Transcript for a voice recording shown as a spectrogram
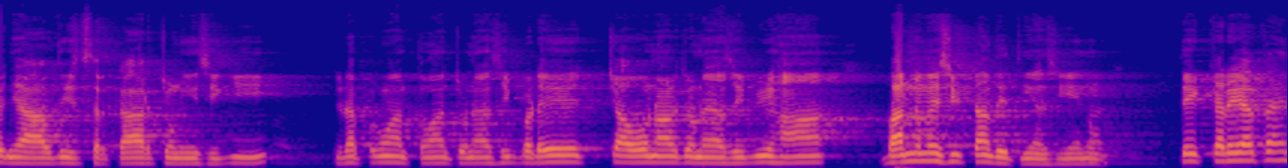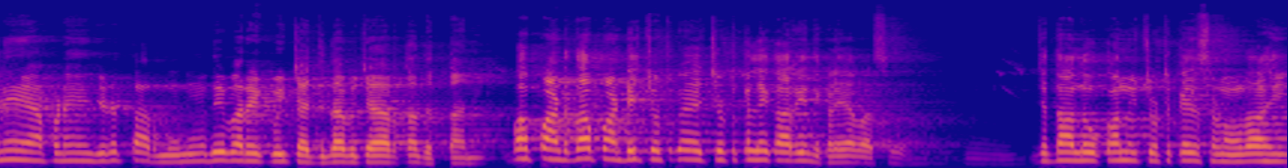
ਪੰਜਾਬ ਦੀ ਸਰਕਾਰ ਚੁਣੀ ਸੀਗੀ ਜਿਹੜਾ ਭਗਵੰਤ ਮਾਨ ਚੁਣਿਆ ਸੀ ਬੜੇ ਚਾਅ ਨਾਲ ਚੁਣਿਆ ਸੀ ਵੀ ਹਾਂ 92 ਸੀਟਾਂ ਦਿੱਤੀਆਂ ਸੀ ਇਹਨੂੰ। ਤੇ ਕਰਿਆ ਤਾਂ ਇਹਨੇ ਆਪਣੇ ਜਿਹੜੇ ਧਰਨੇ ਨੇ ਉਹਦੇ ਬਾਰੇ ਕੋਈ ਚੱਜ ਦਾ ਵਿਚਾਰ ਤਾਂ ਦਿੱਤਾ ਨਹੀਂ। ਬਸ ਭੰਡ ਦਾ ਭਾਂਡੇ ਚੁਟਕ ਚੁਟਕਲੇ ਕਰ ਹੀ ਨਿਕਲਿਆ ਬਸ। ਜਿੱਦਾਂ ਲੋਕਾਂ ਨੂੰ ਚੁਟਕੇ ਸੁਣਾਉਂਦਾ ਸੀ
